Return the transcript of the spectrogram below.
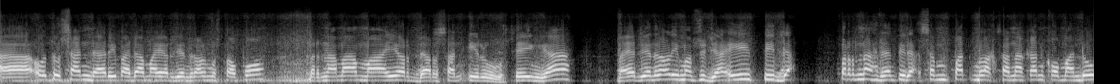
uh, utusan daripada Mayor Jenderal Mustopo bernama Mayor Darsan Iru sehingga Mayor Jenderal Imam Sujai tidak pernah dan tidak sempat melaksanakan komando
